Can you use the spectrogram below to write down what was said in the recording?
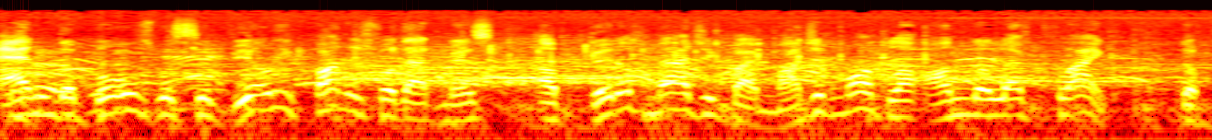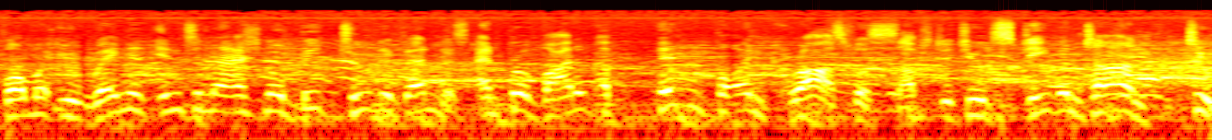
And the Bulls were severely punished for that miss. A bit of magic by Majid Motla on the left flank. The former Iranian international beat two defenders and provided a pinpoint cross for substitute Steven Tan to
